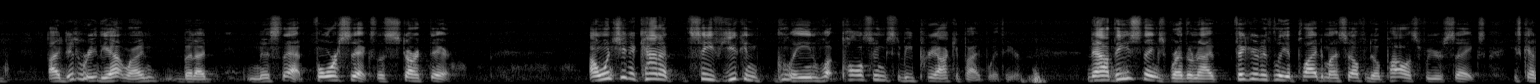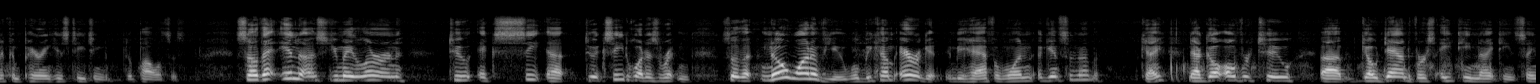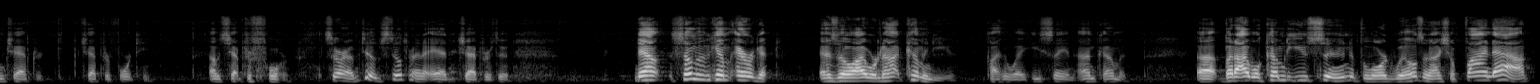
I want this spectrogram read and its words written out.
I did read the outline, but I missed that. 4 6, let's start there. I want you to kind of see if you can glean what Paul seems to be preoccupied with here. Now, these things, brethren, I figuratively applied to myself and to Apollos for your sakes. He's kind of comparing his teaching to Apollos. So that in us you may learn to exceed, uh, to exceed what is written, so that no one of you will become arrogant in behalf of one against another. Okay? Now go over to uh, go down to verse 18, 19, same chapter, chapter 14. I was chapter 4. Sorry, I'm still, still trying to add chapters to it. Now, some have become arrogant, as though I were not coming to you. By the way, he's saying, I'm coming. Uh, but I will come to you soon, if the Lord wills, and I shall find out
